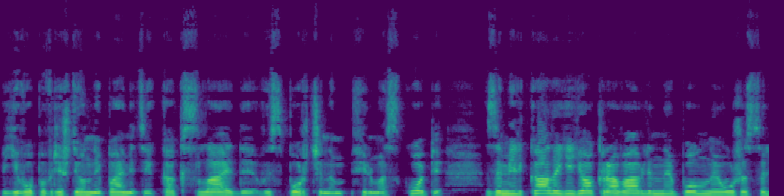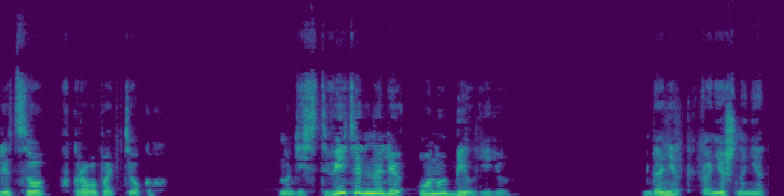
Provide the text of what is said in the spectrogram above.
В его поврежденной памяти, как слайды в испорченном фильмоскопе, замелькало ее окровавленное, полное ужаса лицо в кровоподтеках. Но действительно ли он убил ее? Да нет, конечно, нет.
